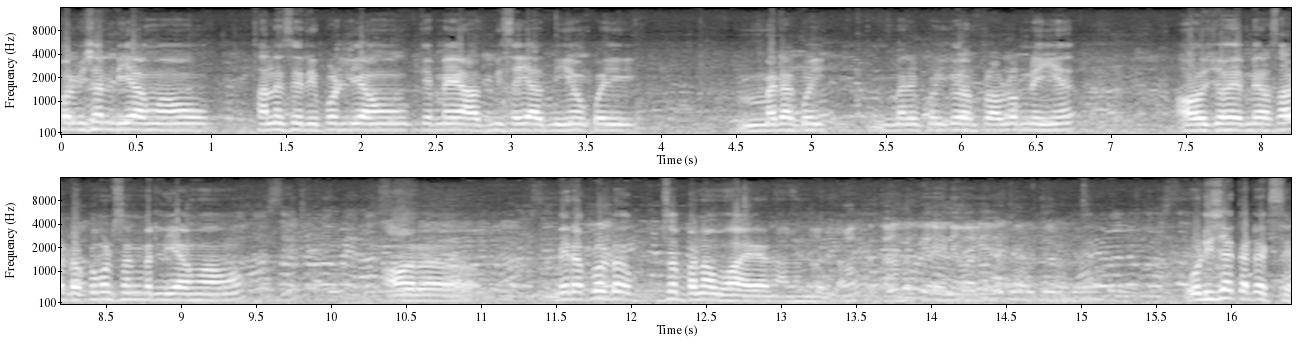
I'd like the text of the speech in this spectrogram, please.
परमिशन लिया हुआ हूँ थाने से रिपोर्ट लिया हूँ कि मैं आदमी सही आदमी हूँ कोई मेरा कोई मेरे कोई कोई प्रॉब्लम नहीं है। और जो है मेरा सारा डॉक्यूमेंट संग में लिया हुआ हूँ। और मेरा पूरा सब बना हुआ है अलहमदिल्ला आप कहाँ के रहने वाले हैं। उड़ीसा कटक से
